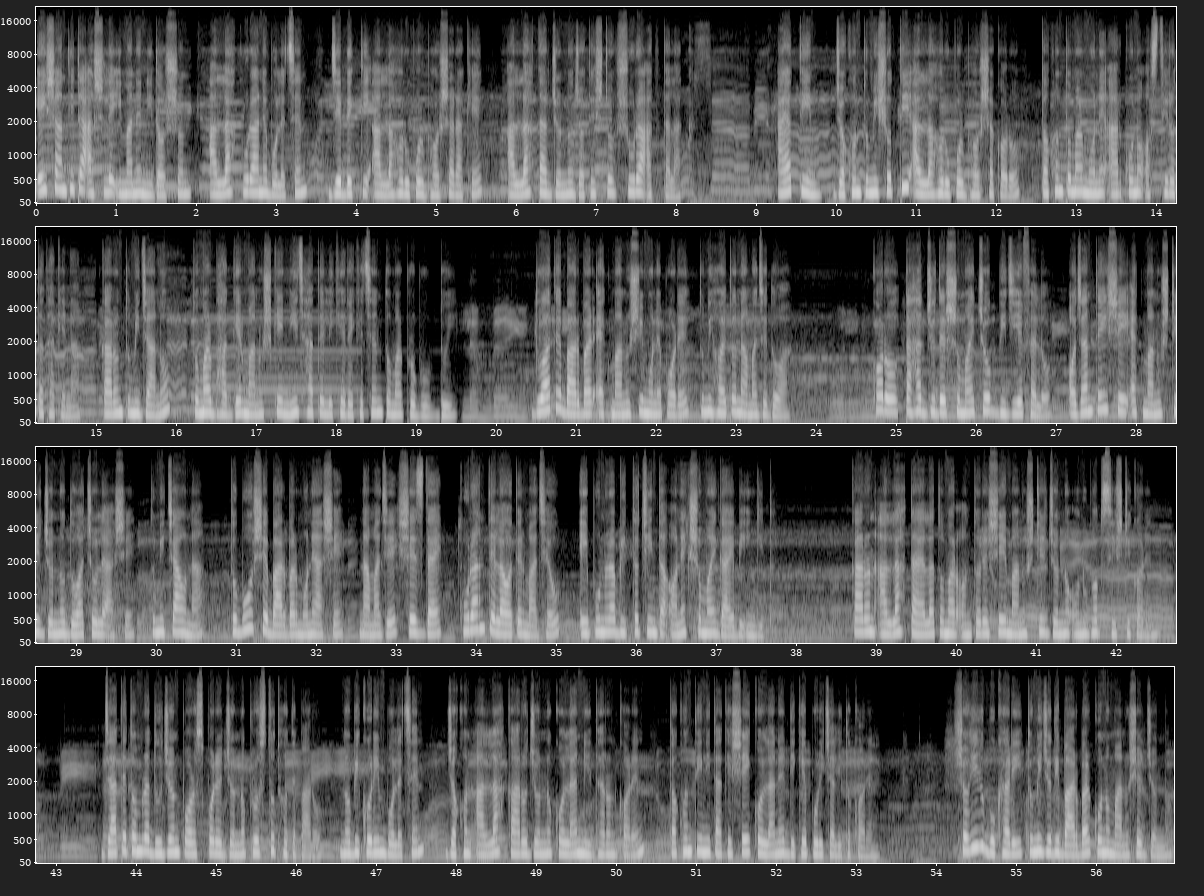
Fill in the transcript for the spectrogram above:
এই শান্তিটা আসলে ইমানের নিদর্শন। আল্লাহ কুরআনে বলেছেন, যে ব্যক্তি আল্লাহর উপর ভরসা রাখে আল্লাহ তার জন্য যথেষ্ট সুরা আক্তালাক আয়াত তিন, যখন তুমি সত্যি আল্লাহর উপর ভরসা করো, তখন তোমার মনে আর কোনো অস্থিরতা থাকে না, কারণ তুমি জানো, তোমার ভাগ্যের মানুষকে নিজ হাতে লিখে রেখেছেন তোমার প্রভু দুই। দোয়াতে বারবার এক মানুষই মনে পড়ে, তুমি হয়তো নামাজে দোয়া করো, তাহাজ্জুদের সময় চোখ ভিজিয়ে ফেলো, অজান্তেই সেই এক মানুষটির জন্য দোয়া চলে আসে, তুমি চাও না, তবুও সে বারবার মনে আসে, নামাজে শেষ দেয় কুরআন তেলাওয়াতের মাঝেও এই পুনরাবৃত্ত চিন্তা অনেক সময় গায়েবী ইঙ্গিত। কারণ আল্লাহ তায়ালা তোমার অন্তরে সেই মানুষটির জন্য অনুভব সৃষ্টি করেন, যাতে তোমরা দুজন পরস্পরের জন্য প্রস্তুত হতে পারো। নবী করিম বলেছেন, যখন আল্লাহ কারও জন্য কল্যাণ নির্ধারণ করেন, তখন তিনি তাকে সেই কল্যাণের দিকে পরিচালিত করেন। শহীদ বুখারি, তুমি যদি বারবার কোনো মানুষের জন্য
